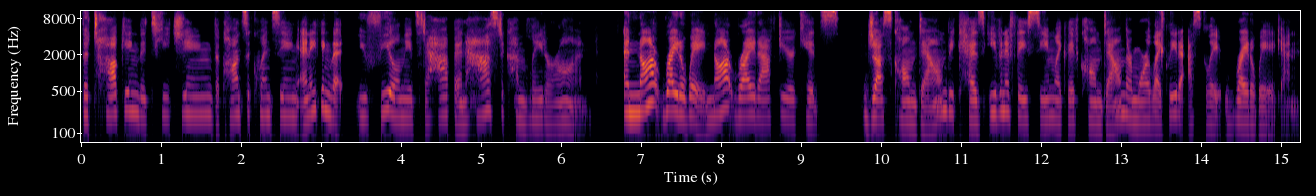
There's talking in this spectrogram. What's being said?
the talking, the teaching, the consequencing, anything that you feel needs to happen has to come later on. and not right away, not right after your kids just calm down, because even if they seem like they've calmed down, they're more likely to escalate right away again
